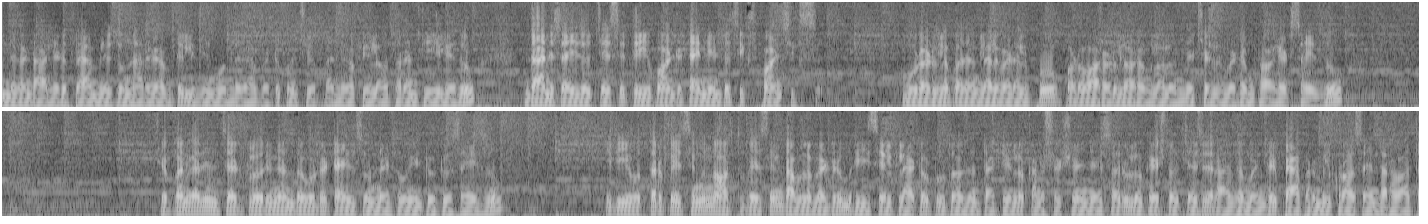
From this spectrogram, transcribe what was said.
ఎందుకంటే ఆల్రెడీ ఫ్యామిలీస్ ఉన్నారు కాబట్టి లివింగ్ ఉంది కాబట్టి కొంచెం ఇబ్బందిగా ఫీల్ అవుతారని తీయలేదు. దాని సైజ్ వచ్చేసి three point ten into six point six మూడు అడుగుల పది అంగుళాల వెడల్పు పొడవు ఆరు అడుగుల ఆరు అంగుళాలు ఉంది చిల్డ్రన్ బెడ్రూమ్ టాయిలెట్ సైజు చెప్పాను కదా ఇన్సైడ్ ఫ్లోరింగ్ అంతా కూడా టైల్స్ ఉన్నాయి టూ ఇంటూ టూ సైజు ఇది ఉత్తర facing north facing double bedroom resale flat two thousand థర్టీన్లో కన్స్ట్రక్షన్ చేశారు. లొకేషన్ వచ్చేసి రాజమండ్రి పేపర్ మిల్ క్రాస్ అయిన తర్వాత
